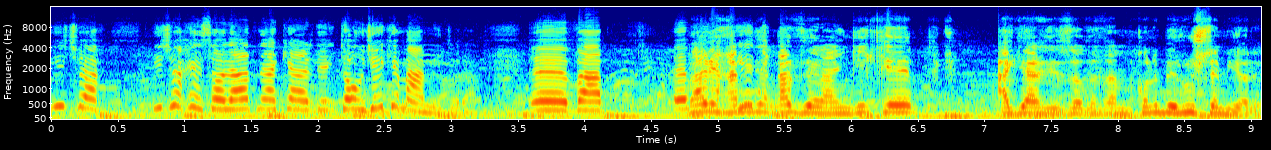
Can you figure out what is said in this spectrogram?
هیچ وقت هیچ وقت حسادت نکرده. تا اونجایی که من می‌دونم. و ولی حمید انقدر زرنگی که اگر حسادت هم می‌کنه به روش نمیاره.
